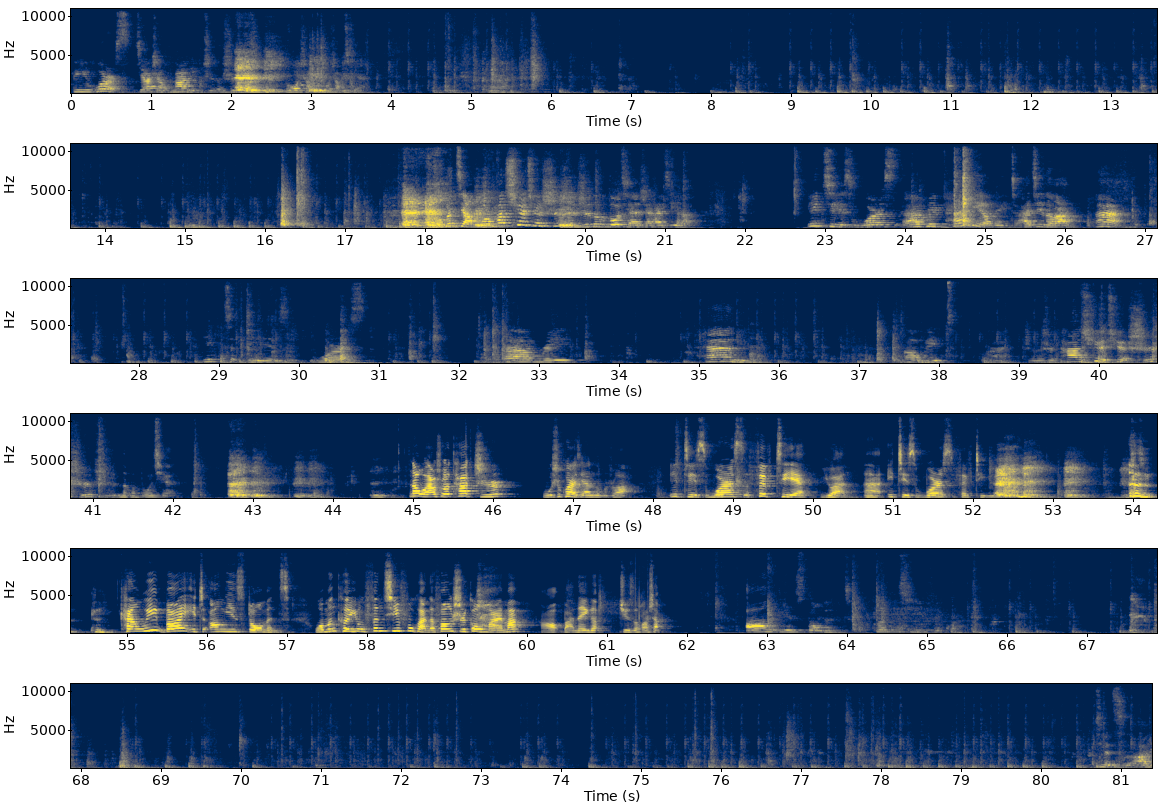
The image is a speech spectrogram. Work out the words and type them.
be worth 加上 money 指的是值多少多少钱。讲过，它确确实实值那么多钱，谁还记得？It is worth every penny of it，还记得吧？哎，It is worth every penny of it，哎，指的是它确确实实值那么多钱。嗯，那我要说它值五十块钱，怎么说 ？It is worth fifty yuan. 啊，It is worth fifty yuan. Can we buy it on installments? 我们可以用分期付款的方式购买吗？好，把那个句子画上。On installment，分期付款。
